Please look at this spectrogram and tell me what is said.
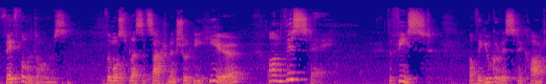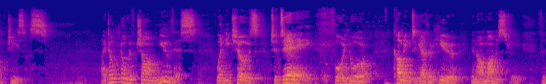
faithful adorers the most blessed sacrament, should be here on this day, the feast of the Eucharistic heart of Jesus. I don't know if John knew this when he chose today for your coming together here in our monastery, the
